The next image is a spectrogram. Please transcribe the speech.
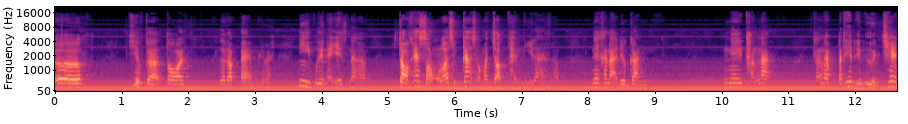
เออเทียบกับตอนระดับแปดเห็นไหมนี่ปืน IS นะครับจาะแค่ 219 สามารถเจาะแผ่นนี้ได้นะครับ ในขณะเดียวกันในถังหนักถังหนักประเทศอื่นๆ เช่น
